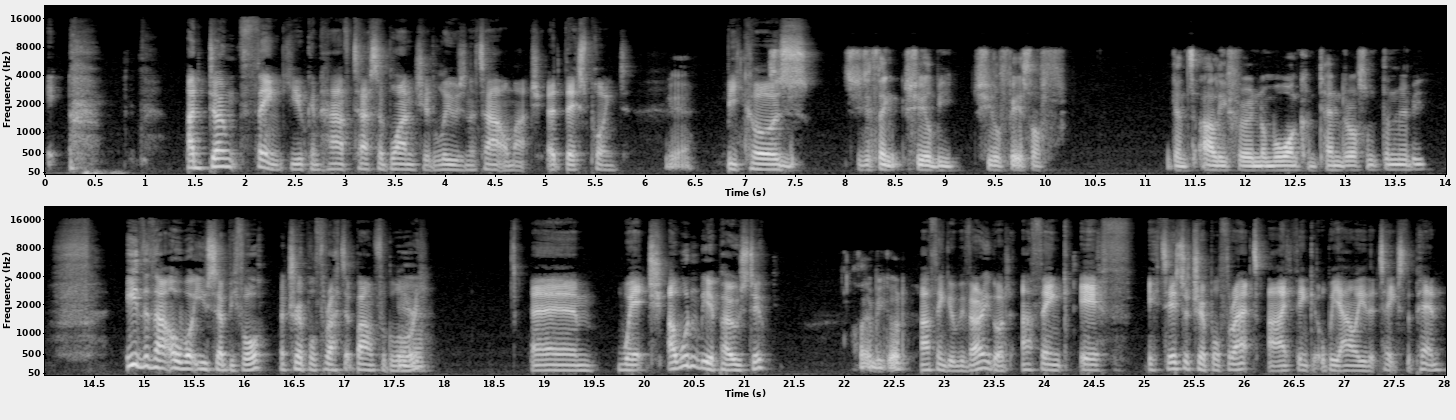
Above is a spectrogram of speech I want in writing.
it- I don't think you can have Tessa Blanchard losing a title match at this point Yeah. Because So do you think she'll be she'll face off against Allie for a number one contender or something maybe? either that or what you said before, a triple threat at Bound for Glory, um, which I wouldn't be opposed to. I think it'd be good. I think it would be very good. I think if it is a triple threat, I think it will be Allie that takes the pin.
